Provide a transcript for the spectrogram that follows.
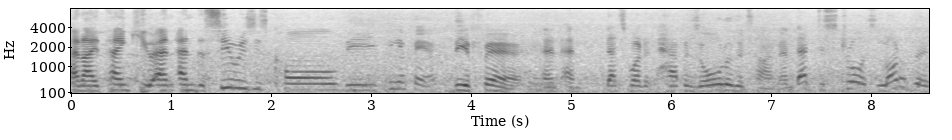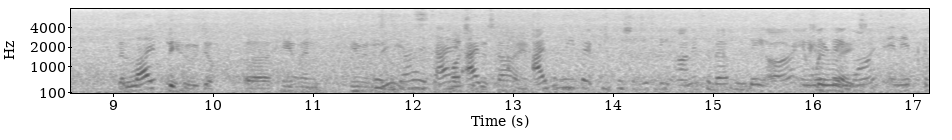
and I thank you. And and the series is called the The affair. the affair and and that's what happens all of the time and that destroys a lot of the the livelihood of uh, human human It beings does. Much I, of the time I believe that people should just be honest about who they are and what they Correct. want. And if the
